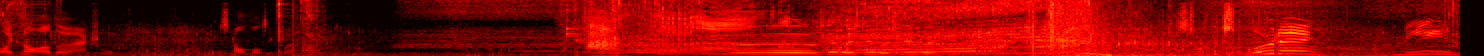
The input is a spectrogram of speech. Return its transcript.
Well, like, not other actual. It's not multiplayer. Stop exploding! Mean.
